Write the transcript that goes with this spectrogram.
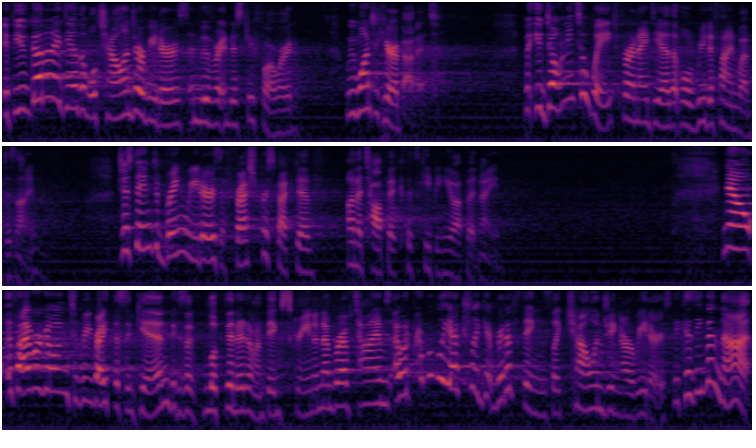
If you've got an idea that will challenge our readers and move our industry forward, we want to hear about it. But you don't need to wait for an idea that will redefine web design. Just aim to bring readers a fresh perspective on a topic that's keeping you up at night. Now, if I were going to rewrite this again, because I've looked at it on a big screen a number of times, I would probably actually get rid of things like challenging our readers, because even that,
